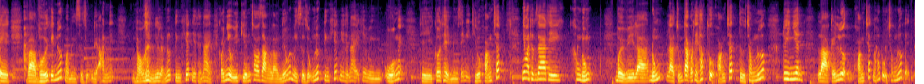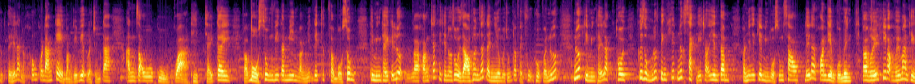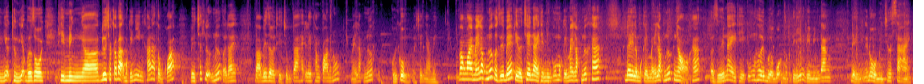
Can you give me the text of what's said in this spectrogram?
và với cái nước mà mình sử dụng để ăn ấy, nó gần như là nước tinh khiết như thế này. Có nhiều ý kiến cho rằng là nếu mà mình sử dụng nước tinh khiết như thế này khi mình uống ấy, thì cơ thể mình sẽ bị thiếu khoáng chất. Nhưng mà thực ra thì không đúng bởi vì là đúng là chúng ta có thể hấp thụ khoáng chất từ trong nước. Tuy nhiên là cái lượng khoáng chất mà hấp thụ trong nước ấy, thực tế là nó không có đáng kể bằng cái việc là chúng ta ăn rau củ quả thịt trái cây và bổ sung vitamin bằng những cái thực phẩm bổ sung. Thì mình thấy cái lượng à, khoáng chất như thế nó dồi dào hơn rất là nhiều mà chúng ta phải phụ thuộc vào nước. Nước thì mình thấy là thôi cứ dùng nước tinh khiết nước sạch đi cho yên tâm. Còn những cái kia mình bổ sung sau đấy là quan điểm của mình. Và với hy vọng với màn thử nghiệm thử nghiệm vừa rồi thì mình à, đưa cho các bạn một cái nhìn khá là tổng quát về chất lượng nước ở đây. Và bây giờ thì chúng ta hãy lên tham quan nốt máy lọc nước cuối cùng ở trên nhà mình. Và ngoài máy lọc nước ở dưới bếp thì ở trên này thì mình cũng một cái máy lọc nước khác. Đây là một cái máy lọc nước nhỏ khác. Ở dưới này thì cũng hơi bừa bộn một tí vì mình đang để những cái đồ mình chưa xài.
